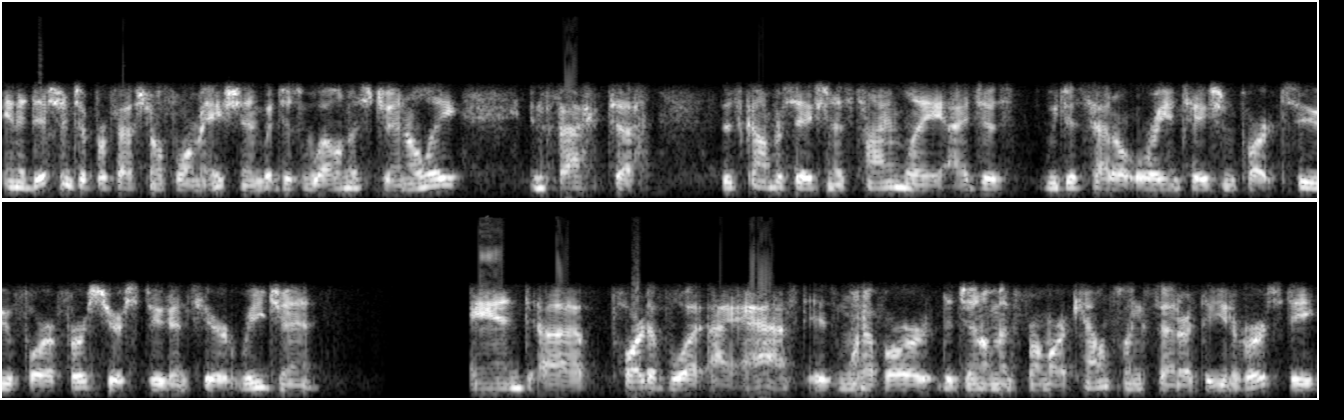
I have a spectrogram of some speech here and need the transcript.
in addition to professional formation, but just wellness generally. In fact, uh, this conversation is timely. I just we just had our orientation part two for our first year students here at Regent, and uh, part of what I asked is one of our the gentlemen from our counseling center at the university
